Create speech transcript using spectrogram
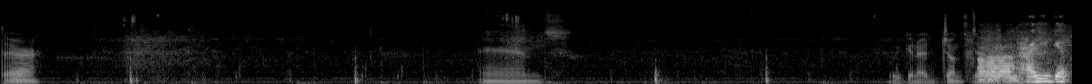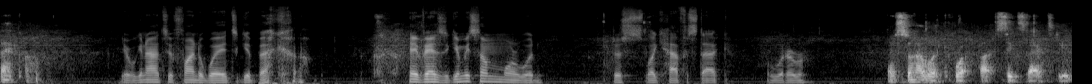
there. And we're gonna jump down. Um, how do you get back up? Yeah, we're gonna have to find a way to get back up. hey, Vamsy, give me some more wood. Just like half a stack or whatever. I still have like what uh, six stacks, dude.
